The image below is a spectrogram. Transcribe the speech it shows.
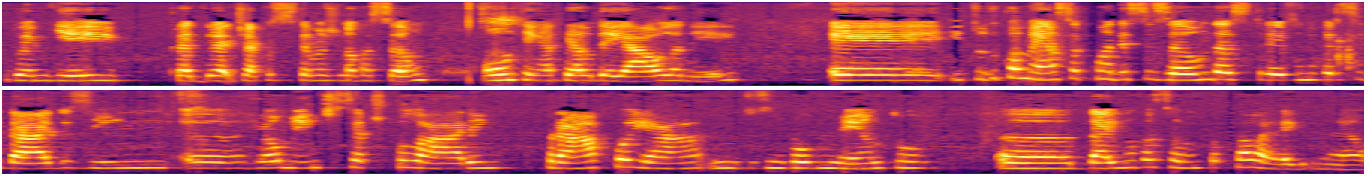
do MBA pra, de Ecossistemas de Inovação. Ontem até eu dei aula nele. É, e tudo começa com a decisão das três universidades em uh, realmente se articularem para apoiar no desenvolvimento uh, da inovação em Porto Alegre. Né?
